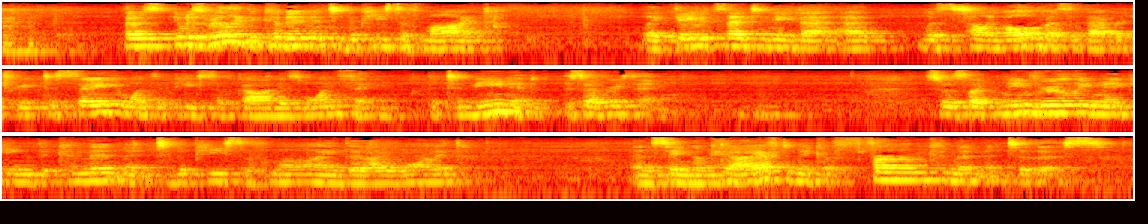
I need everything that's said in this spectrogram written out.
was, it was really the commitment to the peace of mind. Like David said to me that uh, was telling all of us at that retreat, to say you want the peace of God is one thing, but to mean it is everything. So it's like me really making the commitment to the peace of mind that I wanted and saying, okay, I have to make a firm commitment to this.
